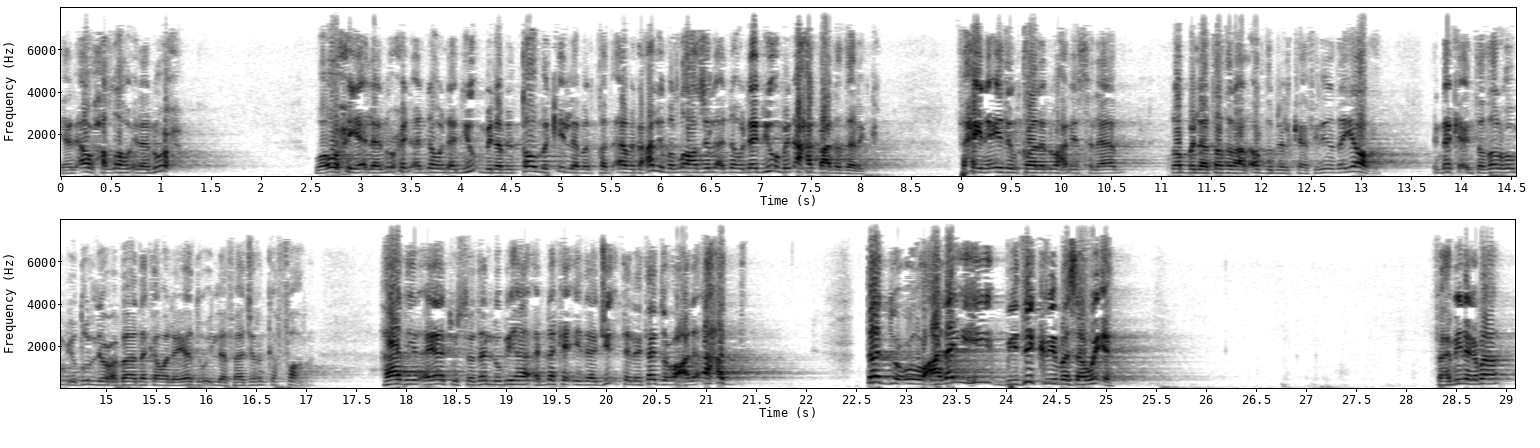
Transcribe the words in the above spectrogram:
يعني أوحى الله إلى نوح وأوحي إلى نوح أنه لن يؤمن من قومك إلا من قد آمن. علم الله عز وجل أنه لن يؤمن أحد بعد ذلك. فحينئذ قال نوح عليه السلام رب لا تذر على الأرض من الكافرين ديارا. إنك إن تذرهم يضل عبادك ولا يدعو إلا فاجرا كفارا. هذه الآيات يستدل بها أنك إذا جئت لتدعو على أحد تدعو عليه بذكر مساوئه. فاهمين يا جماعة؟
